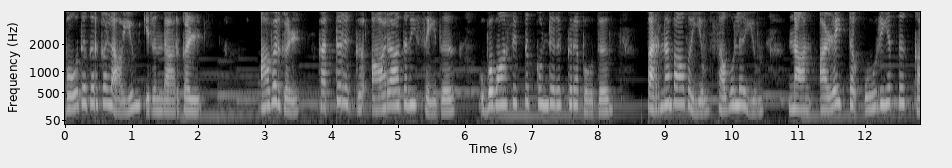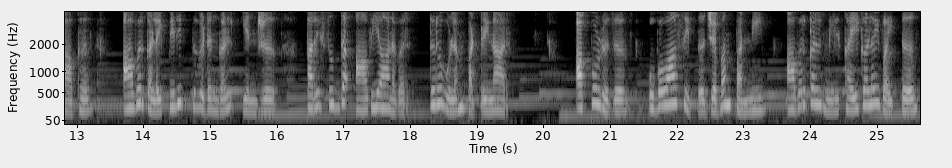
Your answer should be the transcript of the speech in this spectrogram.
போதகர்களாயும் இருந்தார்கள். அவர்கள் கர்த்தருக்கு ஆராதனை செய்து உபவாசித்துக் கொண்டிருக்கிற போது பர்ணபாவையும் சவுலையும் நான் அழைத்த ஊழியத்துக்காக அவர்களை பிரித்து விடுங்கள் என்று பரிசுத்த ஆவியானவர் திருவுளம் பற்றினார். அப்பொழுது உபவாசித்து ஜெபம் பண்ணி அவர்கள் மேல் கைகளை வைத்து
